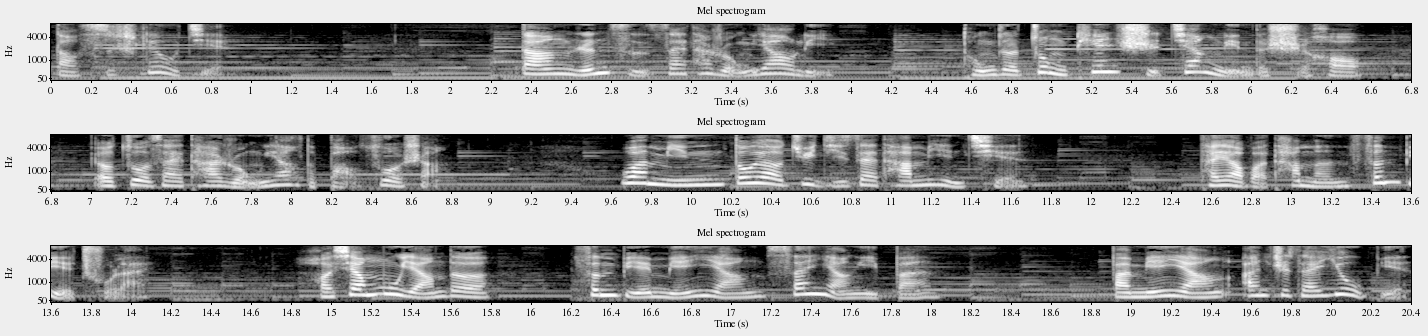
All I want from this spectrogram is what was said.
到四十六节，当人子在他荣耀里，同着众天使降临的时候，要坐在他荣耀的宝座上，万民都要聚集在他面前，他要把他们分别出来。好像牧羊的分别绵羊、山羊一般，把绵羊安置在右边，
